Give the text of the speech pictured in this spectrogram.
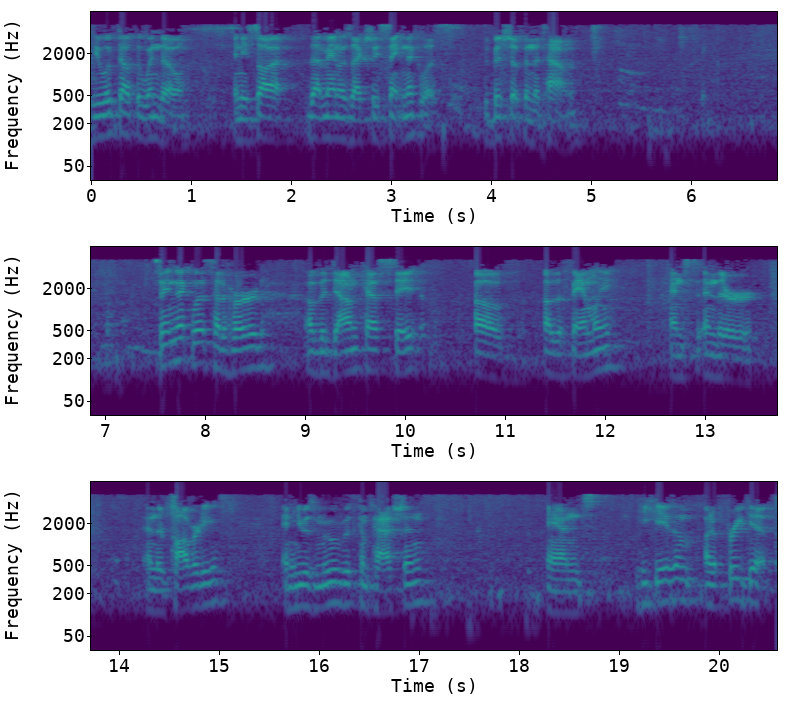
he looked out the window and he saw that man was actually St. Nicholas, the bishop in the town. St. Nicholas had heard of the downcast state of, of the family and, and, their, and their poverty and he was moved with compassion, and he gave them a free gift,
